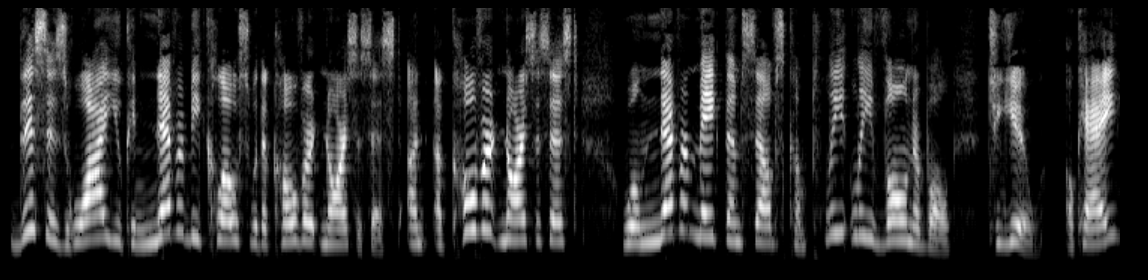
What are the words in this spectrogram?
This is why you can never be close with a covert narcissist. A, a covert narcissist will never make themselves completely vulnerable to you, okay?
